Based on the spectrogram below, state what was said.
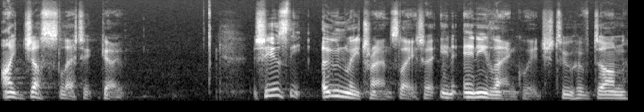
I just let it go. She is the only translator in any language to have done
